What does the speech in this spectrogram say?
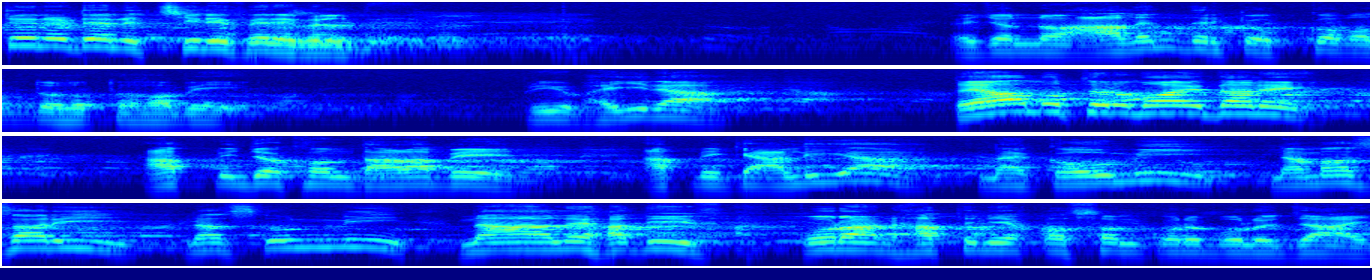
টেনে টেনে ছিঁড়ে ফেলে ফেলবে। এই জন্য আলেমদেরকে ঐক্যবদ্ধ হতে হবে। প্রিয় ভাইরা, কেয়ামতের ময়দানে আপনি যখন দাঁড়াবেন আপনি কি আলিয়া, না কৌমি না মাজারি, না সুন্নি, না আলে হাদিস? কোরআন হাতে নিয়ে কসম করে বলে যায়,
